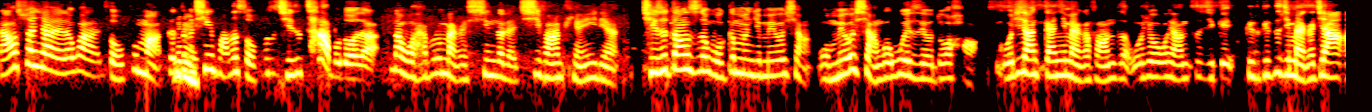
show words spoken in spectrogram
然后算下来的话，首付嘛，跟这个嗯新房的首付是其实差不多的，那我还不如买个新的嘞，期房便宜点。其实当时我根本就没有想，我没有想过位置有多好，我就想赶紧买个房子。我说我想自己给给给自己买个家。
